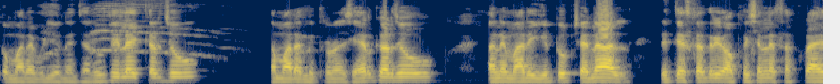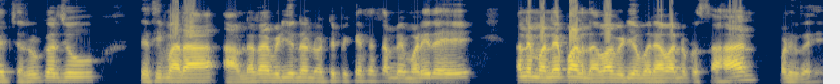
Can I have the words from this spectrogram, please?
તો મારા વિડીયોને જરૂરથી લાઈક કરજો, તમારા મિત્રોને શેર કરજો અને મારી યુટ્યુબ ચેનલ રિતેશ ખત્રી ઓફિશિયલને સબસ્ક્રાઈબ જરૂર કરજો. જેથી મારા આવનારા વિડીયોના નોટિફિકેશન તમને મળી રહે અને મને પણ નવા વીડિયો બનાવવાનું પ્રોત્સાહન મળ્યું રહે.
